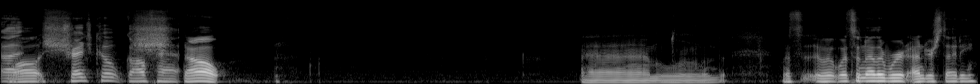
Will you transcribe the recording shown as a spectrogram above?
uh, Oh, sh- trench coat, golf hat. No. Um, what's what's another word? Understudy.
